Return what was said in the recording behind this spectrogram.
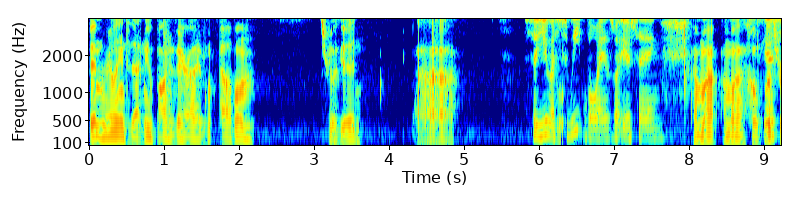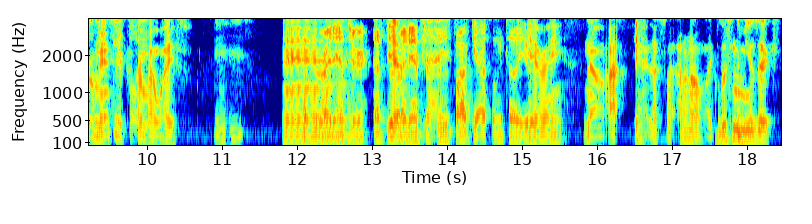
been really into that new Bon Iver album. It's really good. Uh, So you a sweet boy is what you're saying. I'm a I'm a hopeless sweet, romantic sweet boy. from my wife. hmm And That's the right answer. That's the yeah. right answer for this podcast. Let me tell you. Yeah, right. No, I, yeah, that's like I don't know. Like listen to music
